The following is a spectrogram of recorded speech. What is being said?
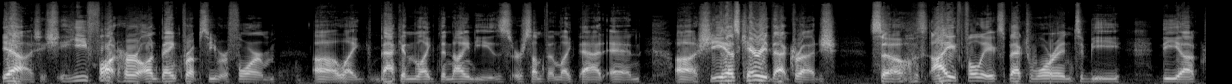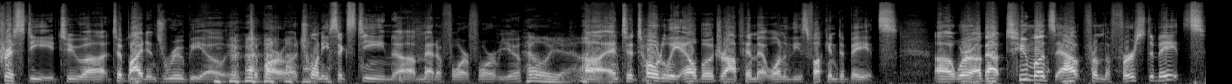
Yeah, she, she- he fought her on bankruptcy reform, uh, like back in like the '90s or something like that, and uh, she has carried that grudge. So I fully expect Warren to be the uh, Christie to uh, to Biden's Rubio, to borrow a 2016 uh, metaphor for you. Hell yeah. Uh, and to totally elbow drop him at one of these fucking debates. Uh, we're about two months out from the first debates,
